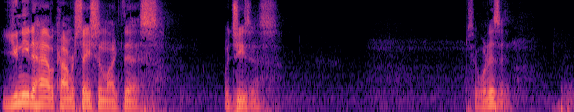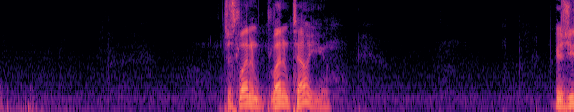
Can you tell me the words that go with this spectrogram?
You need to have a conversation like this with Jesus. So, what is it? Just let him let him tell you. Because you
